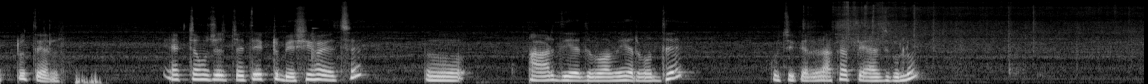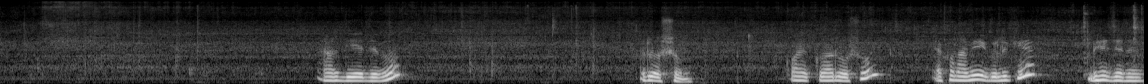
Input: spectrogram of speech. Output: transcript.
একটু তেল। এক চামচের চাইতে একটু বেশি হয়েছে, তো আর দিয়ে দেবো আমি এর মধ্যে কুচি করে রাখা পেঁয়াজগুলো। আর দিয়ে দেব রসুন। কয়েক কোয়া রসুন এখন আমি এগুলিকে ভেজে নেব।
